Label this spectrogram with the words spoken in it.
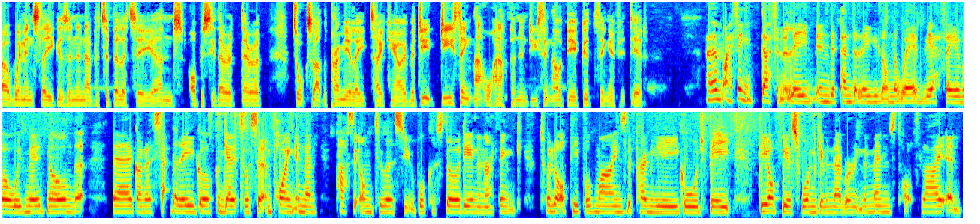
uh, women's league as an inevitability, and obviously there are there are talks about the Premier League taking over. Do you, do you think that will happen, and do you think that would be a good thing if it did? Um, I think definitely independent leagues on the way. The FA have always made known that they're going to set the league up and get it to a certain point and then pass it on to a suitable custodian. And I think to a lot of people's minds, the Premier League would be the obvious one given they're running the men's top flight and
